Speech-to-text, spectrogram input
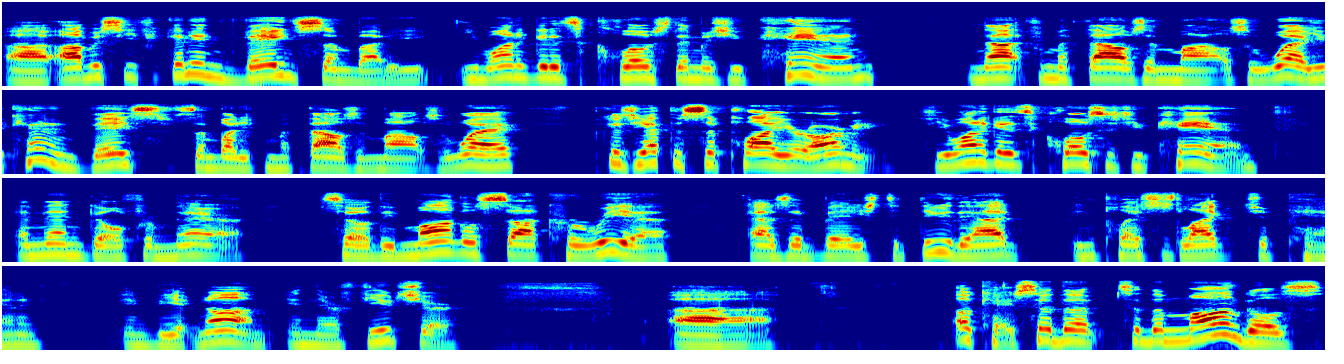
Uh, obviously, if you're going to invade somebody, you want to get as close to them as you can, not from a thousand miles away. You can't invade somebody from a thousand miles away because you have to supply your army. So you want to get as close as you can and then go from there. So the Mongols saw Korea as a base to do that in places like Japan and in Vietnam in their future. Uh, okay, so the so the Mongols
